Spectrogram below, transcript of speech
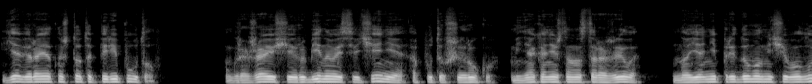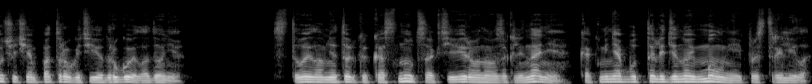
я, вероятно, что-то перепутал, Угрожающее рубиновое свечение, опутавшее руку, меня, конечно, насторожило, но я не придумал ничего лучше, чем потрогать ее другой ладонью. Стоило мне только коснуться активированного заклинания, как меня будто ледяной молнией прострелило.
